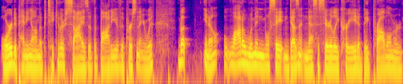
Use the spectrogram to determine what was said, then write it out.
Or depending on the particular size of the body of the person that you're with. But, you know, a lot of women will say it doesn't necessarily create a big problem or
